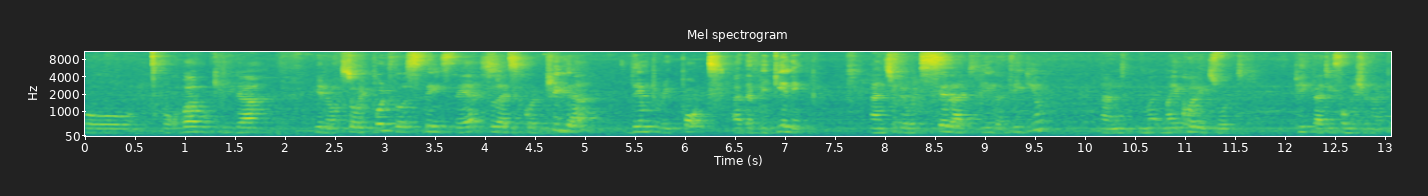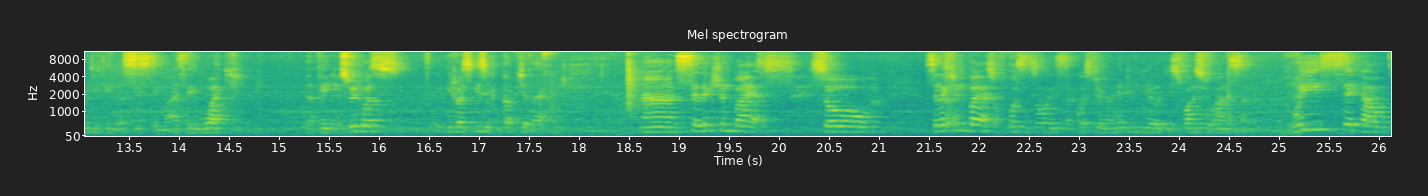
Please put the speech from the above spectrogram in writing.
or okubabukirira, you know. So we put those things there so that it could trigger them to report at the beginning. And so they would say that in the video, and my, my colleagues would pick that information and put it in the system as they watch the video. So it was, it was easy to capture that. Uh, selection bias. So selection bias, of course, is always a question an epidemiologist wants to answer. We set out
